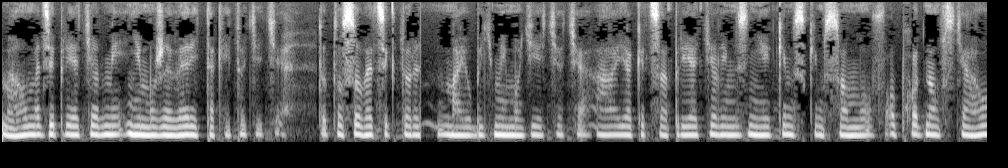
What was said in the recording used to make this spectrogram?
má ho medzi priateľmi, nemôže veriť takejto tete. Toto sú veci, ktoré majú byť mimo dieťaťa. A ja keď sa priateľím s niekým, s kým som v obchodnom vzťahu,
